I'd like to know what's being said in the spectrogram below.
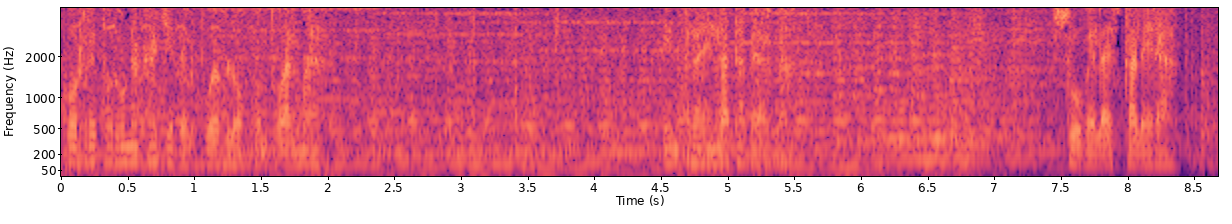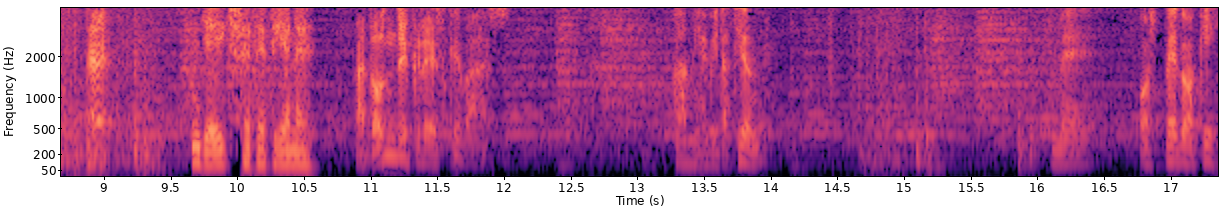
Corre por una calle del pueblo junto al mar. Entra en la taberna. Sube la escalera. ¿Eh? Jake se detiene. ¿A dónde crees que vas? A mi habitación. Me hospedo aquí.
